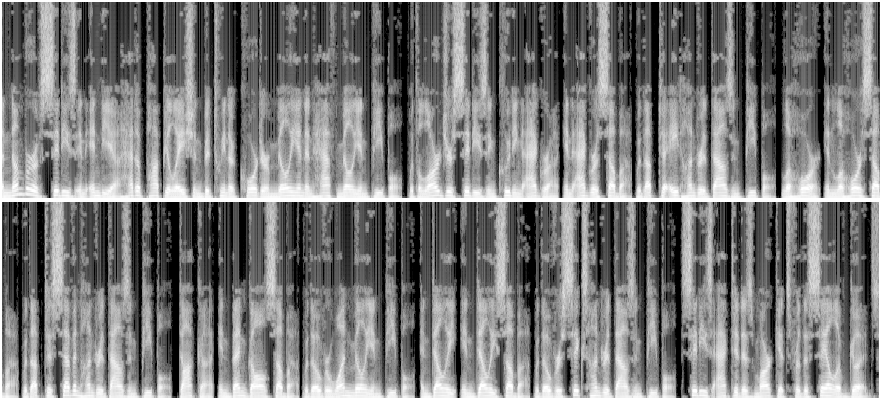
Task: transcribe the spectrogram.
A number of cities in India had a population between a quarter million and half million people, with larger cities including Agra in Agra Suba with up to 800,000 people, Lahore in Lahore Suba with up to 700,000 people, Dhaka in Bengal Suba with over 1 million people, and Delhi in Delhi Suba with over 600,000 people. Cities acted as markets for the sale of goods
